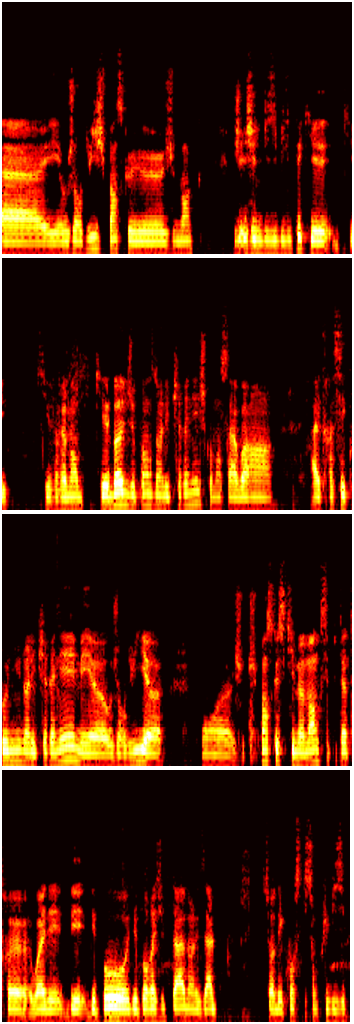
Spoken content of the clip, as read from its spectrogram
Euh, et aujourd'hui, je pense que je manque, j'ai une visibilité qui est, vraiment, qui est bonne, je pense, dans les Pyrénées. Je commence à avoir à être assez connu dans les Pyrénées, mais aujourd'hui, je, pense que ce qui me manque, c'est peut-être des beaux résultats dans les Alpes sur des courses qui sont plus visibles.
